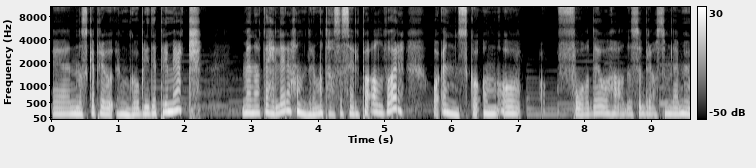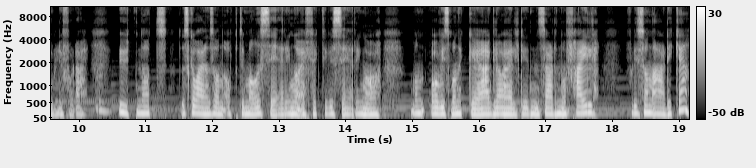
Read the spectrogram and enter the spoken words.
eh, nå skal jeg prøve å unngå å bli deprimert, men at det heller handler om å ta seg selv på alvor, og ønske om å få det og ha det så bra som det er mulig for deg, Mm. uten at det skal være en sånn optimalisering og effektivisering, og, man, og hvis man ikke er glad hele tiden, så er det noe feil, fordi sånn er det ikke.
